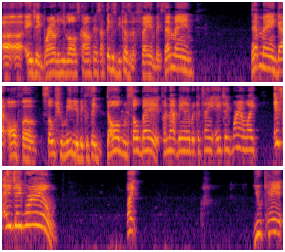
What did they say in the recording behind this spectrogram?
uh, uh, AJ Brown that he lost confidence. I think it's because of the fan base. That man, that man got off of social media because they dogged him so bad for not being able to contain AJ Brown. Like it's AJ Brown. Like, you can't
